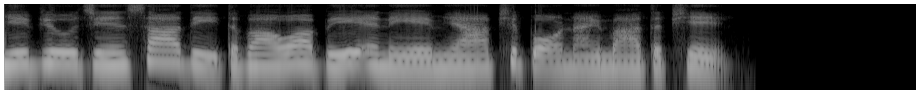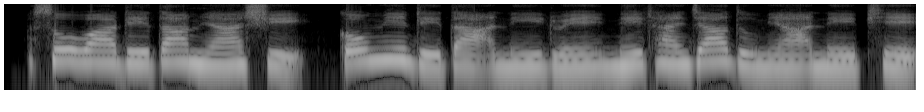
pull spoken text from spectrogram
မြေပြိုခြင်းစသည့်တဘာဝဘေးအန္တရာယ်များဖြစ်ပေါ်နိုင်ပါသဖြင့် အဆိုပါဒေသများရှိ ကုန်းမြင့်ဒေသအနီးတွင် နေထိုင်ကြသူများအနေဖြင့်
